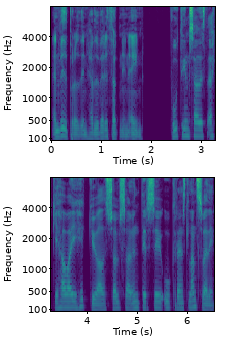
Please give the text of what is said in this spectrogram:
en viðbröðin hefðu verið þögnin einn. Pútín saðist ekki hafa í hyggju að sölsa undir sig úkrænst landsvæði.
